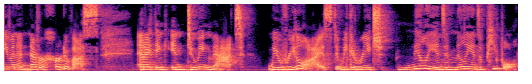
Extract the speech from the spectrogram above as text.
even had never heard of us. And I think in doing that, we realized that we could reach millions and millions of people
